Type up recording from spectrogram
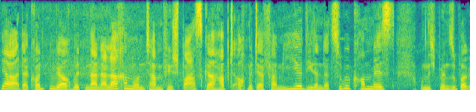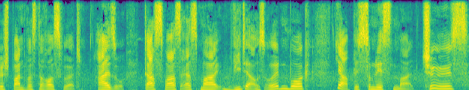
ja, da konnten wir auch miteinander lachen und haben viel Spaß gehabt, auch mit der Familie, die dann dazugekommen ist. Und ich bin super gespannt, was daraus wird. Also, das war's erstmal wieder aus Oldenburg. Ja, bis zum nächsten Mal. Tschüss.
